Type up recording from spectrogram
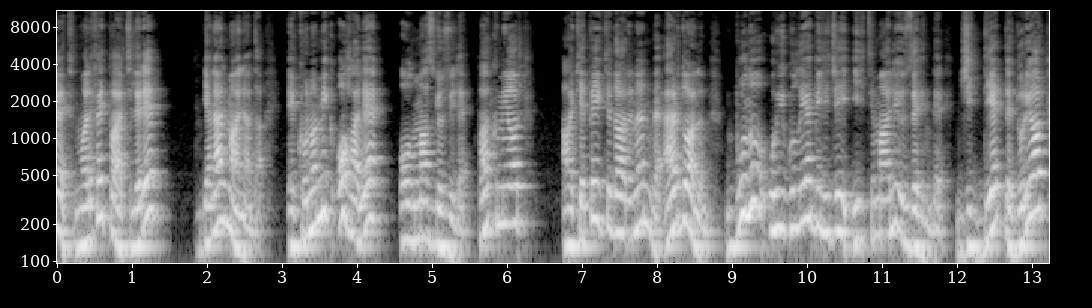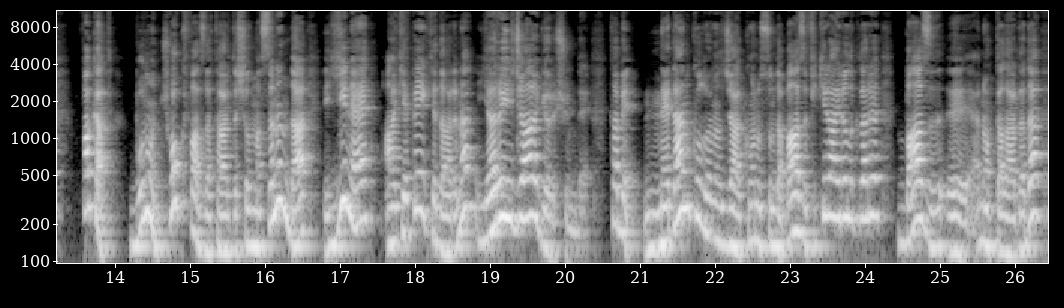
Evet muhalefet partileri genel manada ekonomik o hale olmaz gözüyle bakmıyor. AKP iktidarının ve Erdoğan'ın bunu uygulayabileceği ihtimali üzerinde ciddiyetle duruyor. Fakat bunun çok fazla tartışılmasının da yine AKP iktidarına yarayacağı görüşünde. Tabi neden kullanılacağı konusunda bazı fikir ayrılıkları bazı e, noktalarda da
